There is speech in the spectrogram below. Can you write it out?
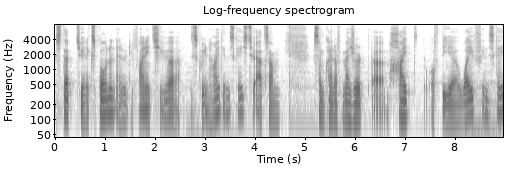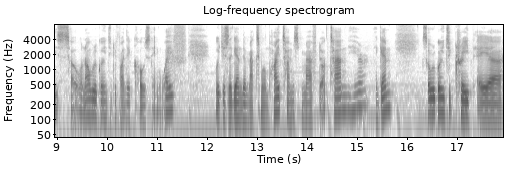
step to an exponent and we define it to uh, the screen height in this case to add some some kind of measured um, height of the uh, wave in this case. So now we're going to define the cosine wave which is again the maximum height times math.tan here again. So we're going to create a, uh,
